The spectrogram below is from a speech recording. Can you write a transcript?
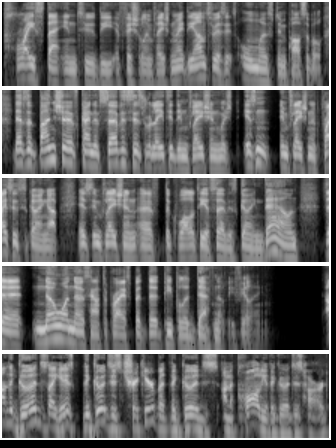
price that into the official inflation rate? The answer is it's almost impossible. There's a bunch of kind of services related inflation, which isn't inflation of prices going up, it's inflation of the quality of service going down that no one knows how to price, but that people are definitely feeling on the goods, like it is, the goods is trickier, but the goods on the quality of the goods is hard.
